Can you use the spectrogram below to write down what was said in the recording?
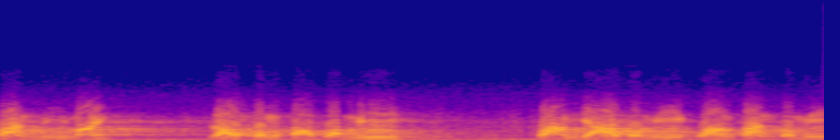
สั้นมีไหมเราคงตอบว่ามี ความยาวก็มีความสั้นก็มี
